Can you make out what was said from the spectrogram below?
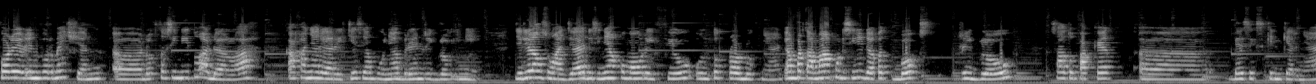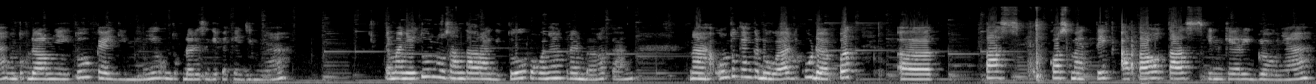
For your information, uh, Dr. Cindy itu adalah kakaknya Ria Ricis yang punya brand Reglow ini. Jadi langsung aja di sini aku mau review untuk produknya. Yang pertama aku di sini dapat box Reglow satu paket uh, basic skincare-nya. Untuk dalamnya itu kayak gini untuk dari segi packagingnya. Temanya itu Nusantara gitu, pokoknya keren banget kan. Nah, untuk yang kedua, aku dapet uh, tas kosmetik atau tas skincare glow-nya.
